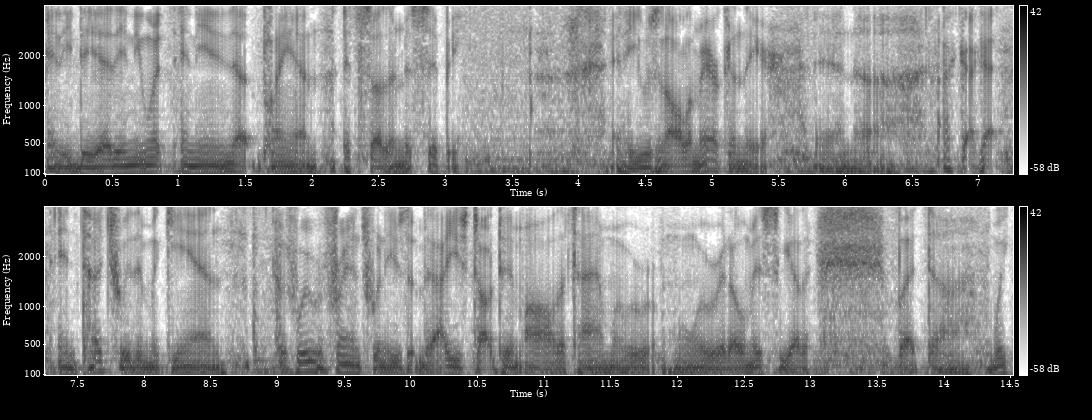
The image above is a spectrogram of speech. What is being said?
And he did, and he went and he ended up playing at Southern Mississippi and he was an All American there. And uh, I, I, got in touch with him again because we were friends when he was. I used to talk to him all the time when we were when we were at Ole Miss together. But uh, we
